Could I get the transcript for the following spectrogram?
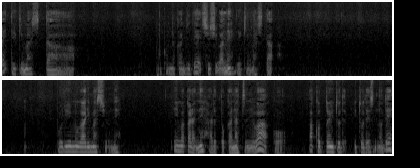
はいできました。こんな感じでシュシュがねできました。ボリュームがありますよね。で今からね春とか夏にはこう、まあ、コットン糸で糸ですので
